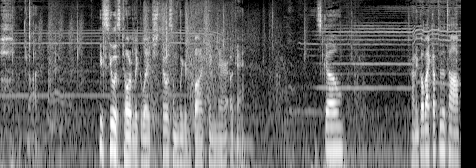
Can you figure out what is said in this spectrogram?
Oh my god. He's, he was totally glitched. There was some weird bug thing there. Okay. Let's go. Trying to go back up to the top.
